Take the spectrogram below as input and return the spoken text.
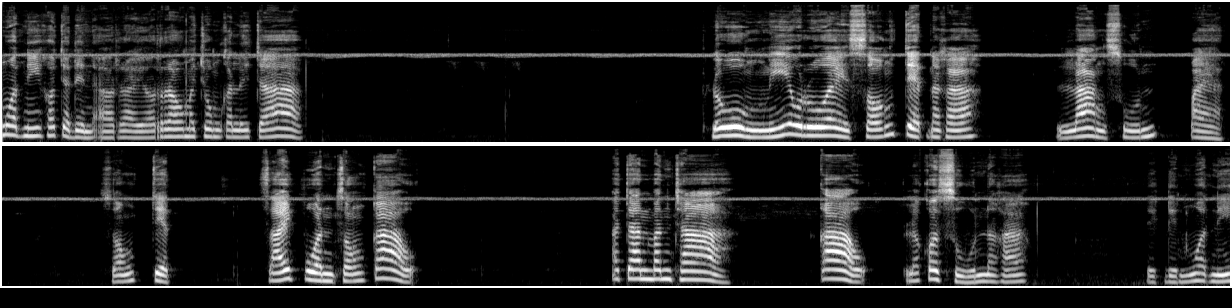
งวดนี้เขาจะเด่นอะไร เรามาชมกันเลยจ้าพุ่งนี้รวยสองเจ็ดนะคะ ล่างศูนย์แปดสองเจ็ดสายป่วนสองเก้าอาจารย์บัญชาเก้า แล้วก็ศูนย์นะคะ เด็กเด่นงวดนี้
